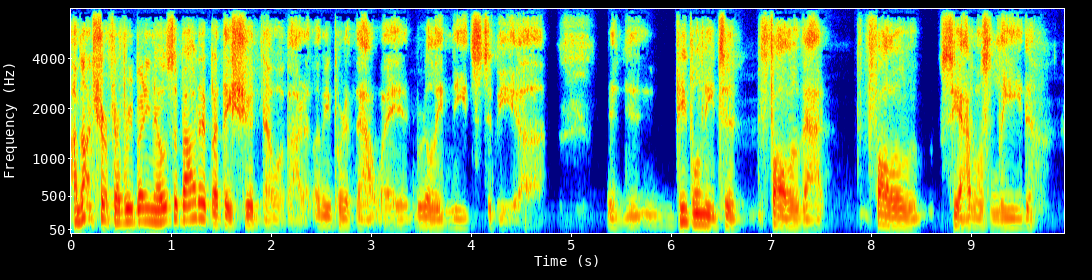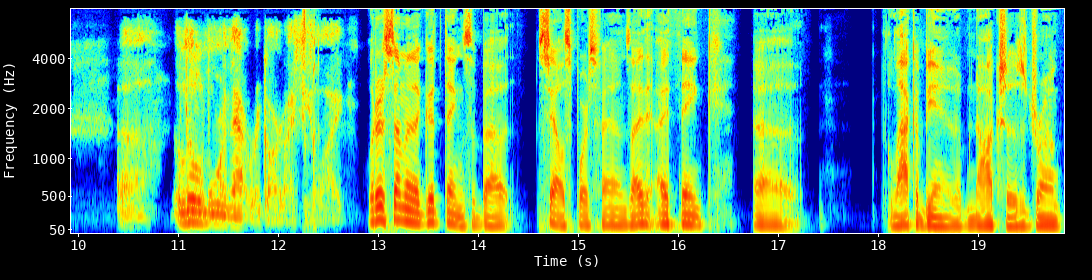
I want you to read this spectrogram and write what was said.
I'm not sure if everybody knows about it, but they should know about it. Let me put it that way. It really needs to be. Uh, it, people need to follow that, follow Seattle's lead uh, a little more in that regard. I feel like. What are some of the good things about Seattle sports fans? I I think uh, lack of being an obnoxious, drunk,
